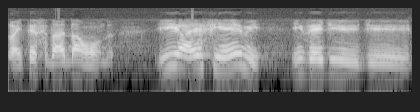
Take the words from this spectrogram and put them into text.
a intensidade da onda. E a FM em vez de, de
